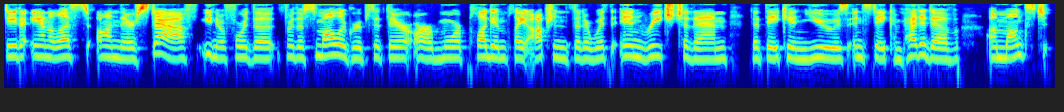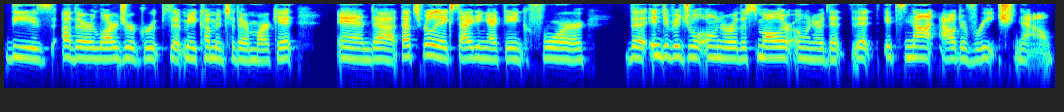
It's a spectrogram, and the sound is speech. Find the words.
data analyst on their staff you know for the for the smaller groups that there are more plug and play options that are within reach to them that they can use and stay competitive amongst these other larger groups that may come into their market and uh, that's really exciting i think for the individual owner or the smaller owner that that it's not out of reach now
